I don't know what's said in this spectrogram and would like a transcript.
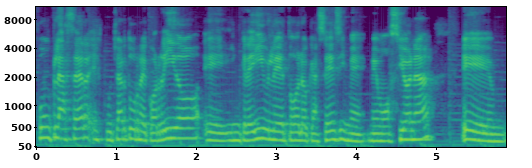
Fue un placer escuchar tu recorrido, eh, increíble todo lo que haces y me, emociona eh,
